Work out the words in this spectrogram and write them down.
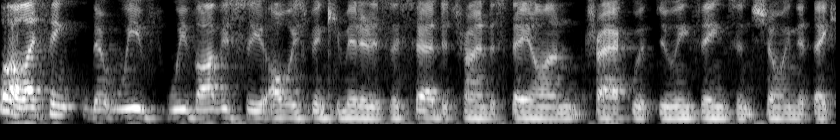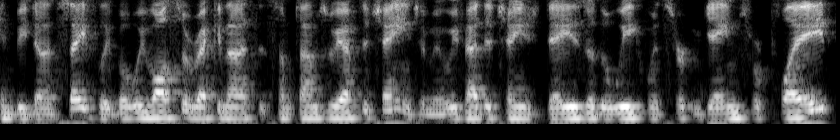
Well, I think that we've we've obviously always been committed, as I said, to trying to stay on track with doing things and showing that they can be done safely. But we've also recognized that sometimes we have to change. I mean, we've had to change days of the week when certain games were played.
